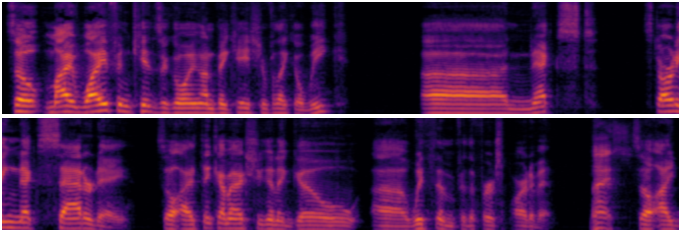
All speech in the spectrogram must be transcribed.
So my wife and kids are going on vacation for like a week. Uh, next, starting next Saturday. So I think I'm actually going to go uh, with them for the first part of it. nice. So I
